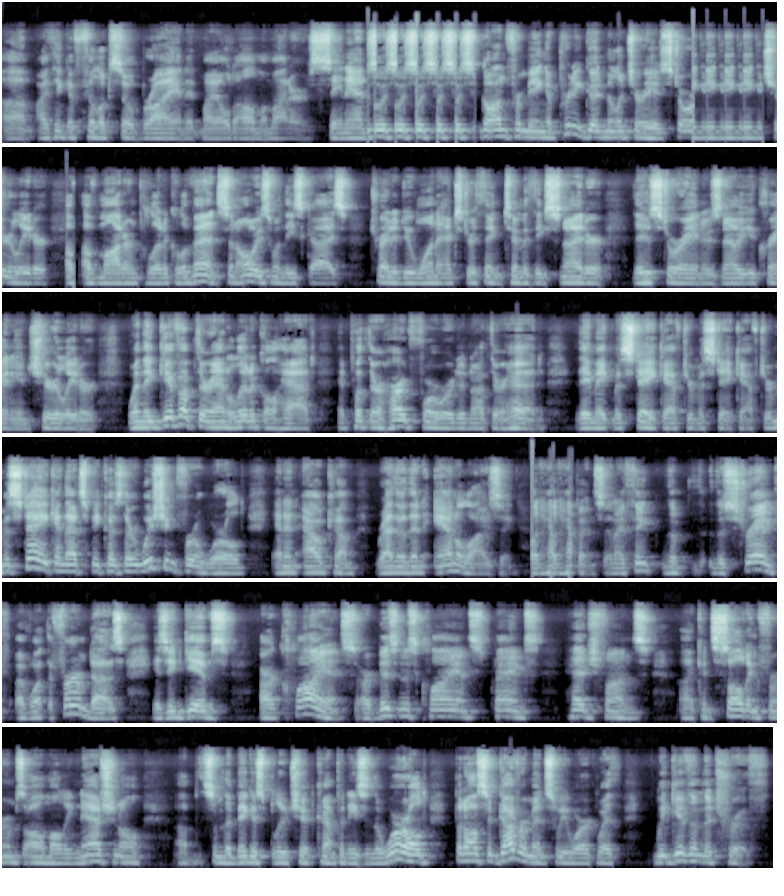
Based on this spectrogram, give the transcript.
Um, I think of Phillips O'Brien at my old alma mater, St. Andrews, who's, who's, who's, who's gone from being a pretty good military historian being, being a cheerleader of, of modern political events. And always when these guys try to do one extra thing, Timothy Snyder, the historian who's now a Ukrainian cheerleader, when they give up their analytical hat and put their heart forward and not their head. They make mistake after mistake after mistake, and that's because they're wishing for a world and an outcome rather than analyzing what happens. And I think the the strength of what the firm does is it gives our clients, our business clients, banks, hedge funds, uh, consulting firms, all multinational, uh, some of the biggest blue chip companies in the world, but also governments we work with. We give them the truth.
